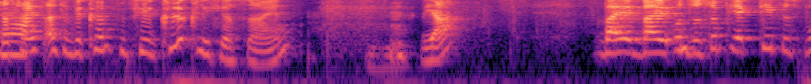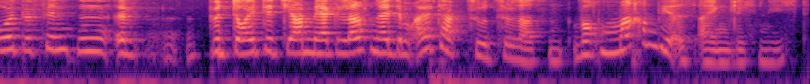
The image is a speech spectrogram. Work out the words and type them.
Das Ja. heißt also, wir könnten viel glücklicher sein. Ja. Weil, weil unser subjektives Wohlbefinden äh, bedeutet ja mehr Gelassenheit im Alltag zuzulassen. Warum machen wir es eigentlich nicht?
